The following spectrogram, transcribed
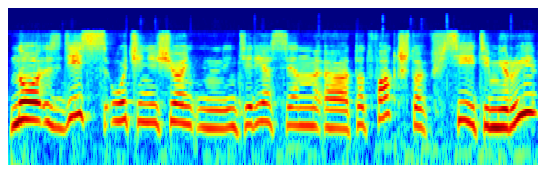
Но здесь очень еще интересен э, тот факт, что все эти миры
